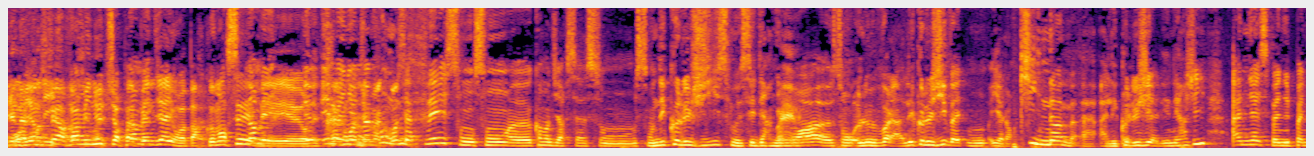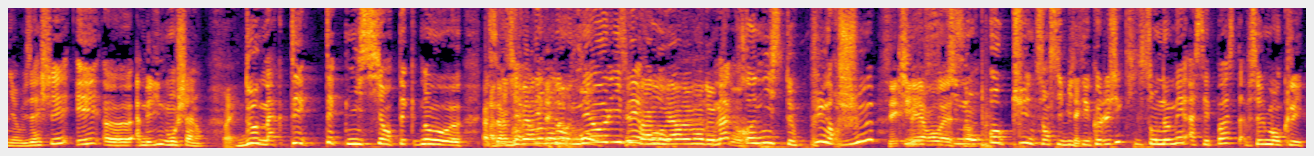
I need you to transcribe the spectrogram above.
les On vient de faire 20 c'est minutes sur Non, Pape mais- Ndiaye, on va pas recommencer, Non, mais, mais on est très loin Emmanuel du Macron nous a macronisme. fait son, son euh, comment dire ça, son, son écologisme ces derniers mois. euh, Son, le, voilà, l'écologie va être. Mon... Et alors, qui nomme à, à l'écologie, à l'énergie Agnès Pannier-Rusacher et euh, Améline Montchalin. Deux techniciens, techno. euh, Ah, c'est un gouvernement de néolibéraux, macronistes pur jus qui, qui hein. n'ont aucune sensibilité écologique, qui sont nommés à ces postes absolument clés.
